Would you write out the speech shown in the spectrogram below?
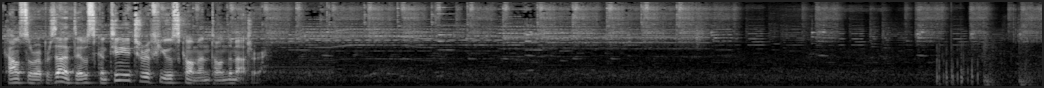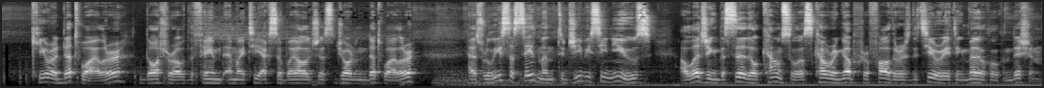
Council representatives continue to refuse comment on the matter. Kira Detweiler, daughter of the famed MIT exobiologist Jordan Detweiler, has released a statement to GBC News alleging the Citadel Council is covering up her father's deteriorating medical condition.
